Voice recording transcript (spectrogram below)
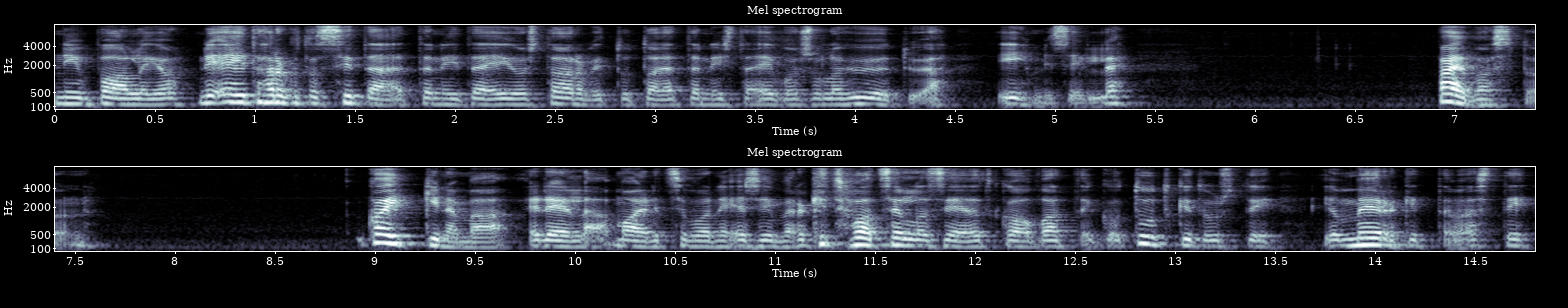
niin paljon, niin ei tarkoita sitä, että niitä ei olisi tarvittu tai että niistä ei voisi olla hyötyä ihmisille. Päinvastoin. Kaikki nämä edellä mainitsemani esimerkit ovat sellaisia, jotka ovat niin tutkitusti ja merkittävästi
